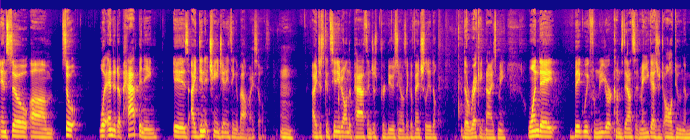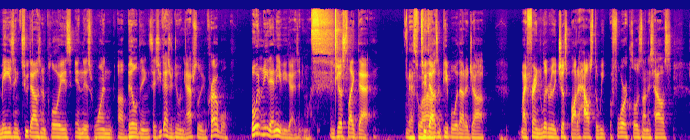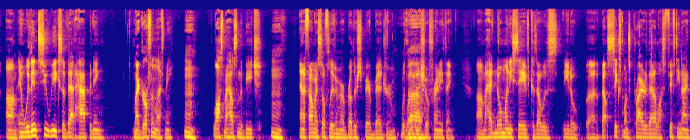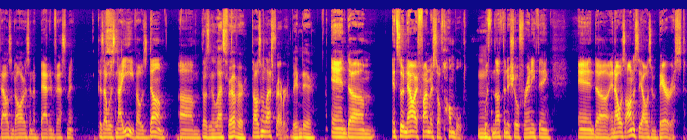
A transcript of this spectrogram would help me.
And so, um, so what ended up happening is I didn't change anything about myself. Mm. I just continued on the path and just producing. I was like, eventually they'll they'll recognize me. One day, big week from New York comes down and says, "Man, you guys are all doing amazing. 2,000 employees in this one uh, building. Says you guys are doing absolutely incredible, but we don't need any of you guys anymore." And just like that, That's 2,000 people without a job. My friend literally just bought a house the week before, closed on his house. Um, and within two weeks of that happening, my girlfriend left me, Mm. lost my house on the beach, and I found myself living in my brother's spare bedroom with Wow. nothing to show for anything. Um, I had no money saved because I was, you know, uh, about six months prior to that, I lost $59,000 in a bad investment because I was naive. I was dumb. Um, That was gonna last forever. thought it was going to last forever Been there. and um, and so now I find myself humbled with nothing to show for anything, and uh, and I was honestly I was embarrassed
